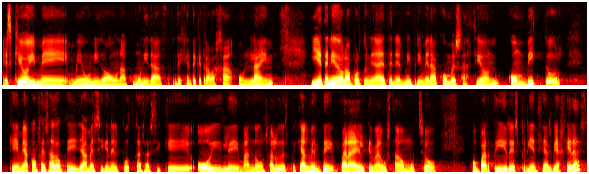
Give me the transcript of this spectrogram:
es que hoy me, me, he unido a una comunidad de gente que trabaja online y he tenido la oportunidad de tener mi primera conversación con Víctor, que me ha confesado que ya me sigue en el podcast, así que hoy le mando un saludo especialmente para él, que me ha gustado mucho compartir experiencias viajeras.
